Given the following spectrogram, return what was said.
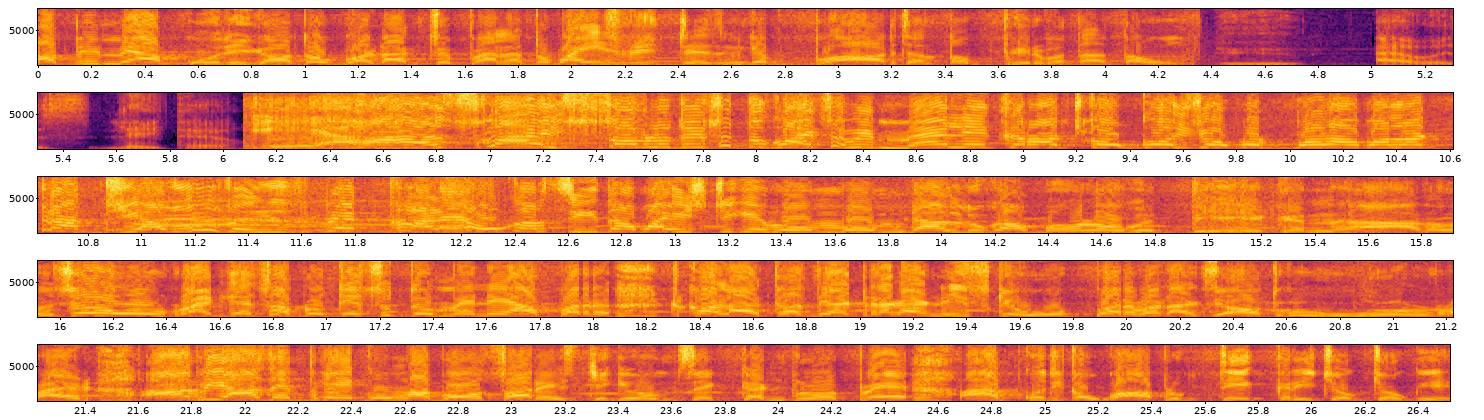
अभी मैं आपको दिखाता हूँ बटाक से पहले तो भाई इस स्टेशन के बाहर चलता हूँ फिर बताता हूँ hours later. Yes, guys, सब लोग देख सकते हो guys, अभी मैं लेकर आ चुका गोश ऊपर बड़ा वाला ट्रक जी हाँ इसमें खड़े होकर सीधा भाई स्टिकी बम बम डाल दूँगा बोलोगे देखना दोस्तों राइट गाइस सब लोग देख सकते हो मैंने यहाँ पर खड़ा कर दिया ट्रक एंड इसके ऊपर बढ़ा से हाथ को राइट अब यहाँ से फेंकूँगा बहुत सारे स्टिकी बम सेकंड फ्लोर पे आपको दिखाऊँगा आप लोग देख कर ही चौक जाओगे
